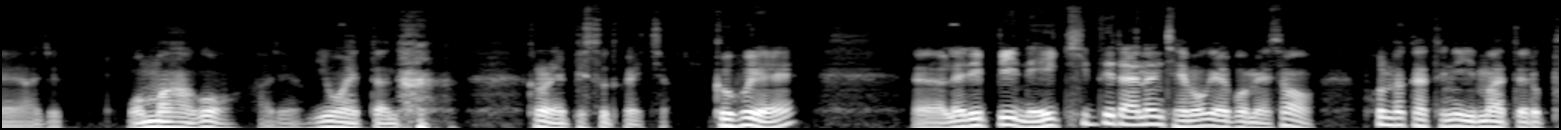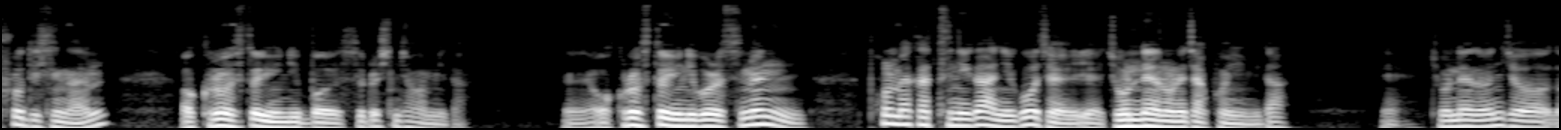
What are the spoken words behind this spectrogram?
예, 아주 원망하고 아주 미워했던 그런 에피소드가 있죠. 그 후에 Let It Be Naked라는 제목의 앨범에서 폴 맥카트니 입맛대로 프로듀싱한 Across the Universe를 신청합니다. 예, Across the Universe는 폴 맥카트니가 아니고 제, 예, 존 레논의 작품입니다. 예, 존 레논 저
